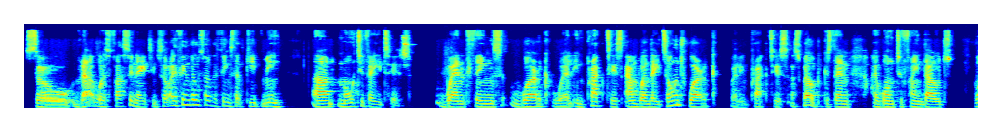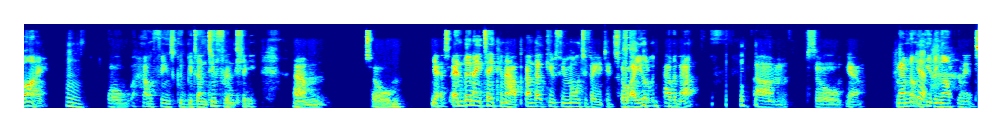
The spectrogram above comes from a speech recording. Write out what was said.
so that was fascinating. So I think those are the things that keep me um, motivated when things work well in practice and when they don't work well in practice as well, because then I want to find out why Mm. or how things could be done differently. Um, so, yes, and then I take a nap and that keeps me motivated. So I always have a nap. Um, so, yeah. And I'm not Yeah. giving up on it.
